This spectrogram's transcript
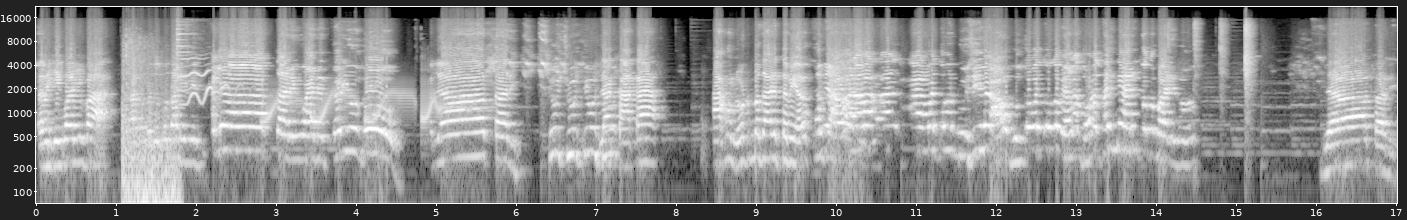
તમે શીખવાડજો બા? આ તો બધું પતાવી દે અલ્યા તારી વાયને કર્યું તો. અલ્યા તારી. શું શું શું પેલા કાકા આખો લોટ બગાડે તમે. હવે કોણ આવા- તમે ડોશીને આવો ભૂલતો હોય તો વહેલા ધોળા થઈને હારી તો તો બારી દો. જા તારી.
